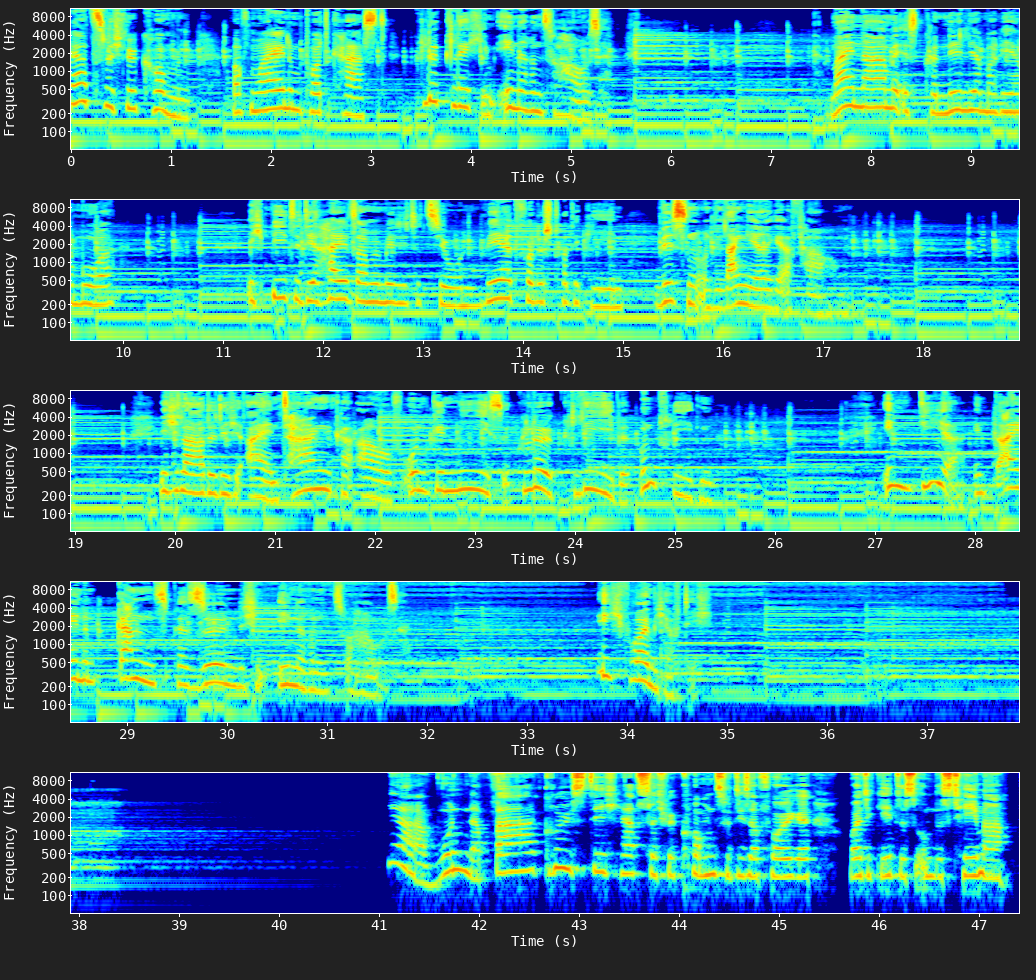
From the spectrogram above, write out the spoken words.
Herzlich willkommen auf meinem Podcast Glücklich im Inneren Zuhause. Mein Name ist Cornelia Maria Mohr. Ich biete dir heilsame Meditationen, wertvolle Strategien, Wissen und langjährige Erfahrungen. Ich lade dich ein, tanke auf und genieße Glück, Liebe und Frieden in dir, in deinem ganz persönlichen Inneren zu Hause. Ich freue mich auf dich. Ja, wunderbar. Grüß dich. Herzlich willkommen zu dieser Folge. Heute geht es um das Thema,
